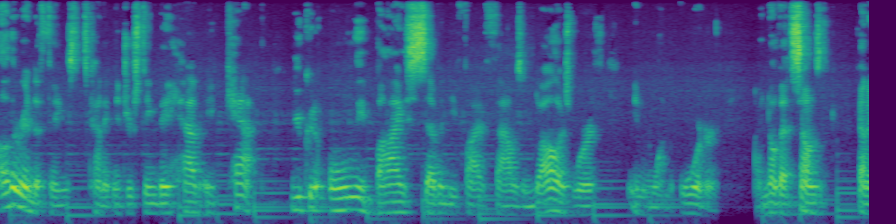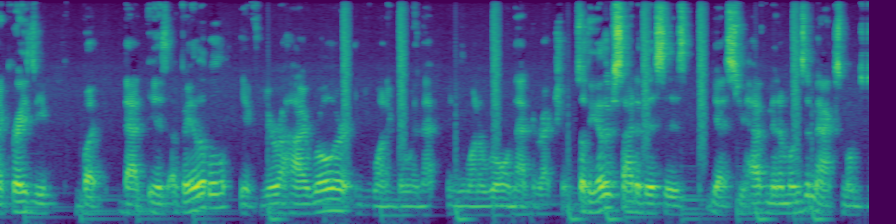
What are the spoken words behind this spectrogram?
other end of things, it's kind of interesting. They have a cap. You can only buy $75,000 worth in one order. I know that sounds kind of crazy, but that is available if you're a high roller and you want to go in that and you want to roll in that direction. So the other side of this is, yes, you have minimums and maximums,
